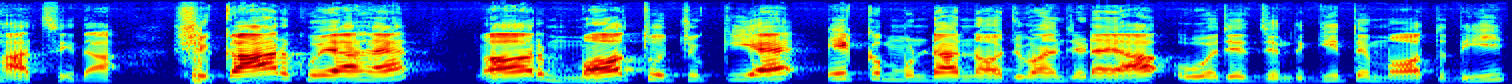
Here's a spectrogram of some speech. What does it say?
ਹਾਦਸੇ ਦਾ ਸ਼ਿਕਾਰ ਹੋਇਆ ਹੈ ਔਰ ਮੌਤ ਹੋ ਚੁੱਕੀ ਹੈ। ਇੱਕ ਮੁੰਡਾ ਨੌਜਵਾਨ ਜਿਹੜਾ ਆ, ਉਹ ਅਜੇ ਜ਼ਿੰਦਗੀ ਤੇ ਮੌਤ ਦੀ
